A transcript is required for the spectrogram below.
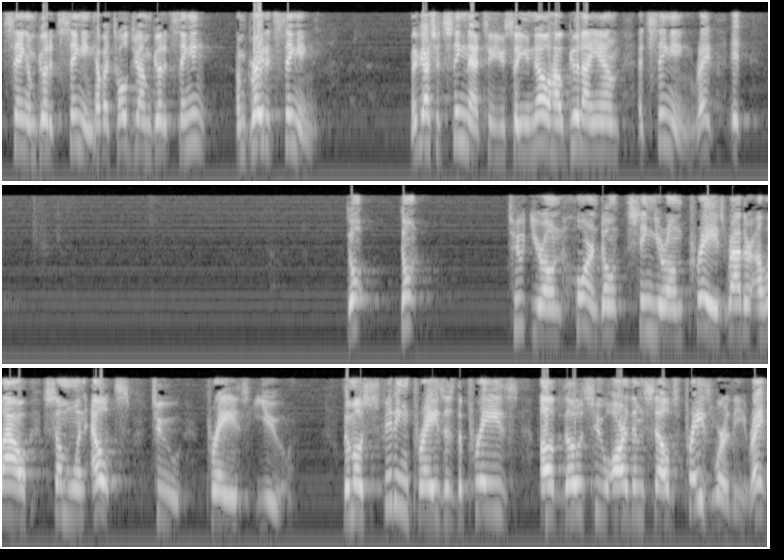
sing. I'm good at singing. Have I told you I'm good at singing? I'm great at singing. Maybe I should sing that to you so you know how good I am at singing, right? It Don't don't toot your own horn, don't sing your own praise, rather allow someone else to praise you. The most fitting praise is the praise of those who are themselves praiseworthy, right?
